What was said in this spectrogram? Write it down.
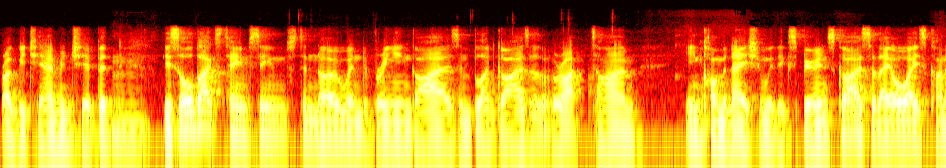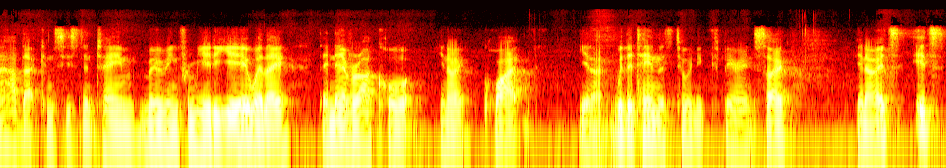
rugby championship. But mm. this All Blacks team seems to know when to bring in guys and blood guys at the right time in combination with experienced guys. So they always kind of have that consistent team moving from year to year where they, they never are caught, you know, quite, you know, with a team that's too inexperienced. So, you know, it's it's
